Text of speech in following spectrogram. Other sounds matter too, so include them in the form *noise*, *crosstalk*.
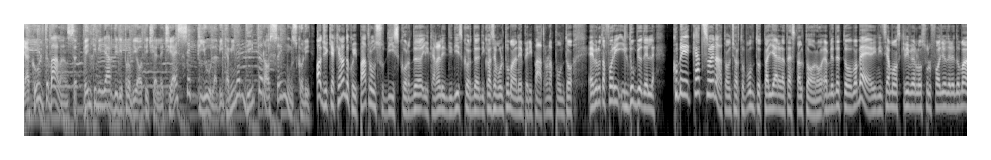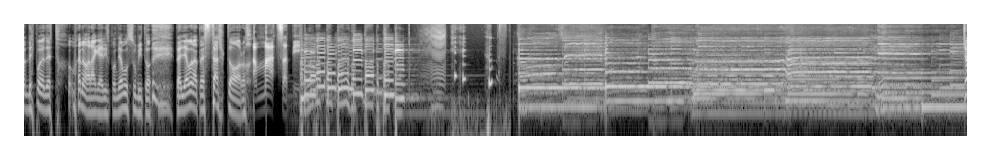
Yakult Balance, 20 miliardi di probiotici LCS più la vitamina D per ossa e muscoli. Oggi chiacchierando con i patron su Discord, il canale di Discord di cose molto umane per i patron appunto, è venuta fuori il dubbio del come cazzo è nato a un certo punto tagliare la testa al toro? E abbiamo detto, vabbè, iniziamo a scriverlo sul foglio delle domande. E *laughs* poi ho detto, ma no, raga, rispondiamo subito. Tagliamo la testa al toro. Ammazzati.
